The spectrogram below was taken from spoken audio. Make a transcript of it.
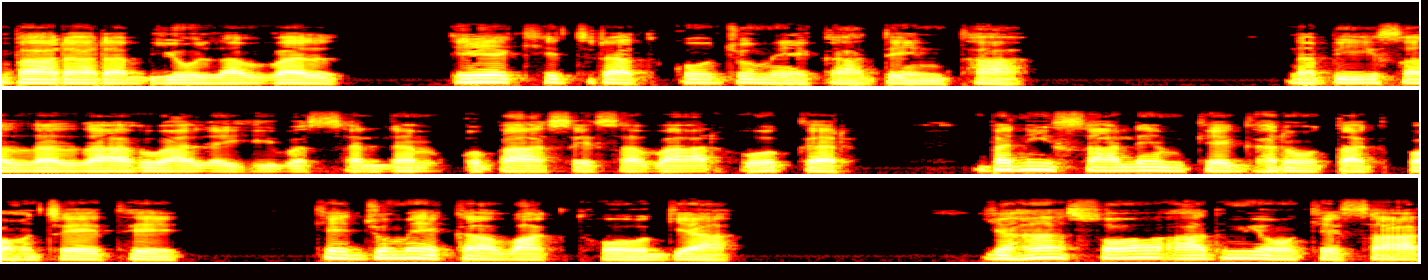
बारह रबीउल अव्वल एक हिजरत को जुमे का दिन था। नबी सल्लल्लाहु अलैहि वसल्लम कुबा से सवार होकर बनी सालिम के घरों तक पहुँचे थे कि जुमे का वक्त हो गया। यहाँ सौ आदमियों के साथ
